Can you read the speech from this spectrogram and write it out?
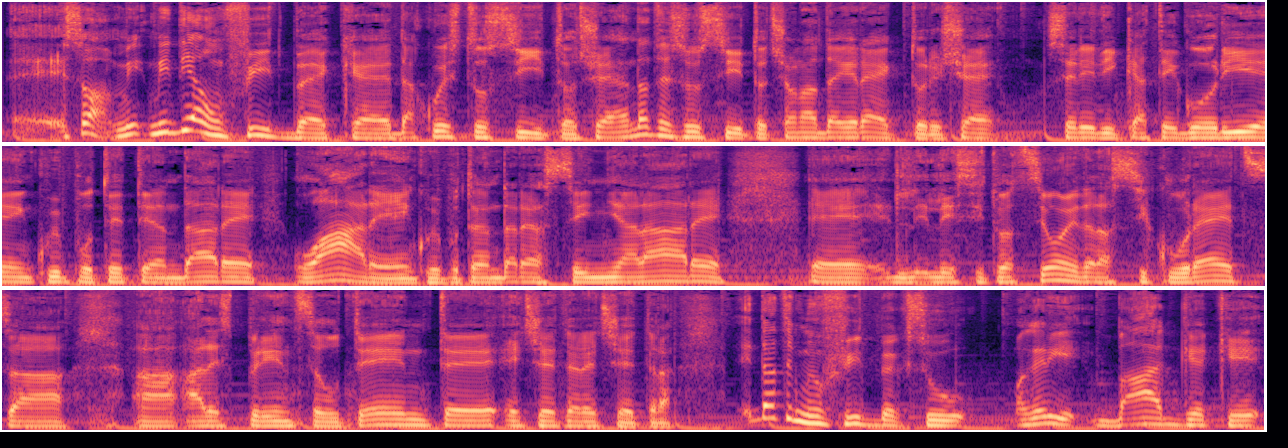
eh, insomma, mi, mi, dia un feedback eh, da questo sito, cioè andate sul sito, c'è una directory, c'è una serie di categorie in cui potete andare, o aree in cui potete andare a segnalare eh, le, le, situazioni, dalla sicurezza a, all'esperienza utente, eccetera, eccetera. E datemi un feedback su magari bug che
